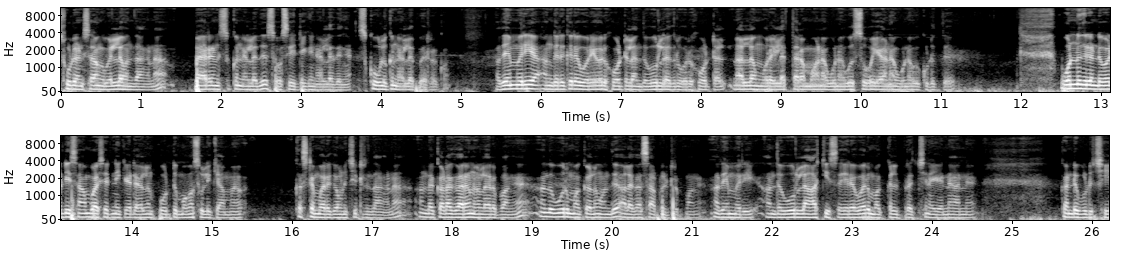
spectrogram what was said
ஸ்டூடெண்ட்ஸாக அவங்க வெளில வந்தாங்கன்னா பேரண்ட்ஸுக்கும் நல்லது சொசைட்டிக்கும் நல்லதுங்க. ஸ்கூலுக்கும் நல்ல பேர் இருக்கும். அதேமாதிரி அங்கே இருக்கிற ஒரே ஒரு ஹோட்டல் அந்த ஊரில் இருக்கிற ஒரு ஹோட்டல் நல்ல முறையில் தரமான உணவு சுவையான உணவு கொடுத்து ஒன்றுக்கு ரெண்டு வாட்டி சாம்பார் சட்னி கேட்டாலும் போட்டு முகம் சுளிக்காமல் கஸ்டமரை கவனிச்சிட்டு இருந்தாங்கன்னா அந்த கடைக்காரங்க நல்லா இருப்பாங்க. அந்த ஊர் மக்களும் வந்து அழகாக சாப்பிட்டுட்டு இருப்பாங்க அதேமாதிரி அந்த ஊரில் ஆட்சி செய்கிறவர் மக்கள் பிரச்சனை என்னான்னு கண்டுபிடிச்சி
